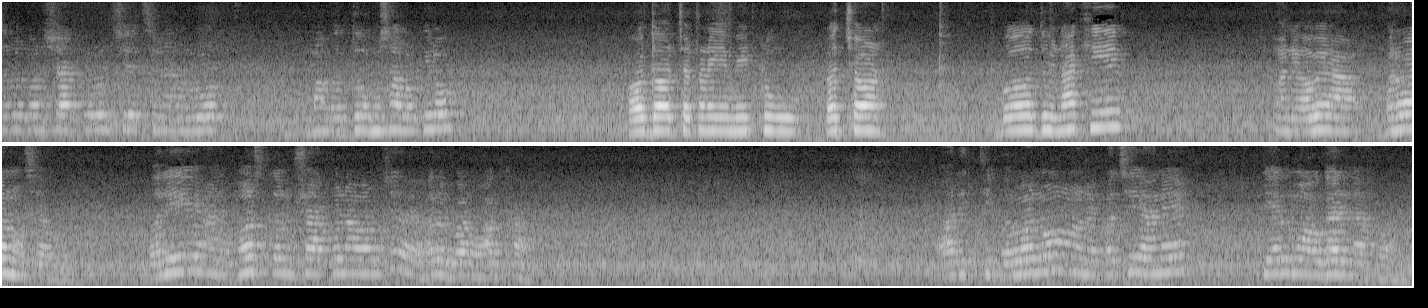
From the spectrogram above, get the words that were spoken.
સરગવાનું શાક કરેલું છે છીણાનો લોટમાં બધો મસાલો કર્યો. હળદર, ચટણી, મીઠું, લસણ બધું નાખી અને હવે આ ભરવાનું છે આપણે. ભરી અને મસ્તનું શાક બનાવવાનું છે, હરગવાનું આખા. આ રીતથી ભરવાનો અને પછી આને તેલમાં વઘારી નાખવાનું.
